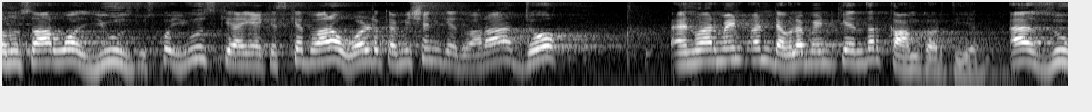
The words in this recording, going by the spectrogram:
अनुसार वो यूज़ उसको यूज़ किया गया किसके द्वारा? वर्ल्ड कमीशन के द्वारा जो एनवायरमेंट एंड डेवलपमेंट के अंदर काम करती है। एज जू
